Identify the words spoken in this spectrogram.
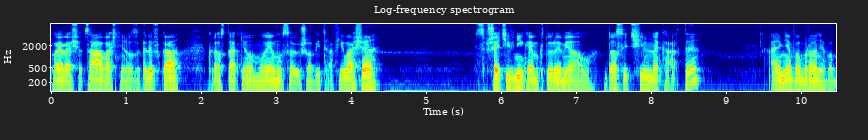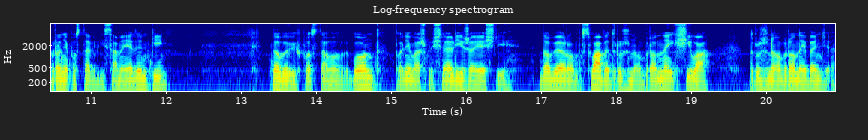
pojawia się cała właśnie rozgrywka, która ostatnio mojemu sojuszowi trafiła się. Z przeciwnikiem, który miał dosyć silne karty, ale nie w obronie. W obronie postawili same jedynki. To był ich podstawowy błąd, ponieważ myśleli, że jeśli dobiorą słabe drużyny obronne, ich siła drużyny obronnej będzie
